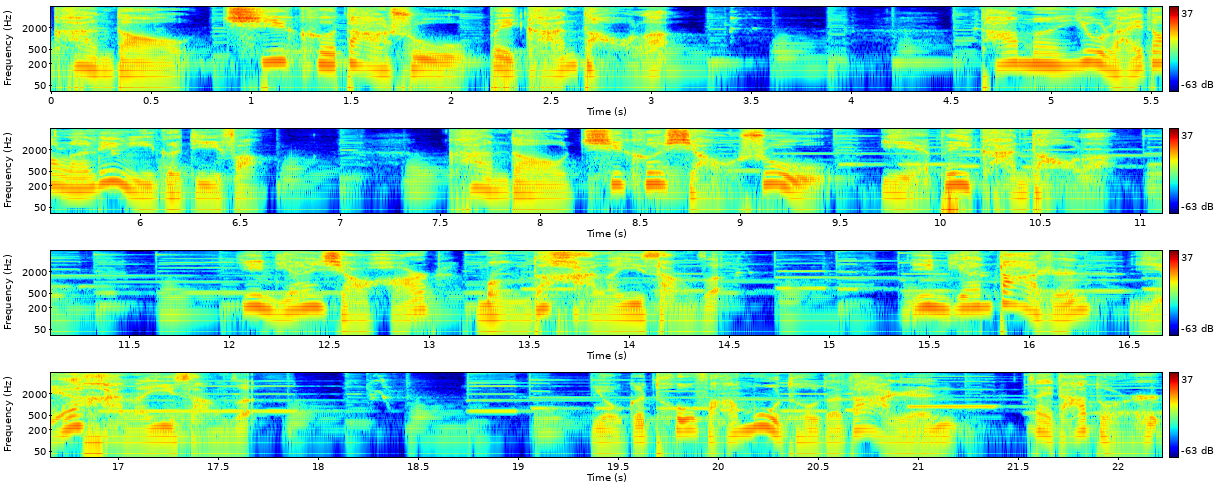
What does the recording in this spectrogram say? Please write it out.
看到七棵大树被砍倒了。他们又来到了另一个地方，看到七棵小树也被砍倒了。印第安小孩猛地喊了一嗓子，印第安大人也喊了一嗓子。有个偷伐木头的大人在打盹儿，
